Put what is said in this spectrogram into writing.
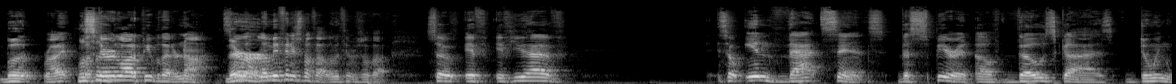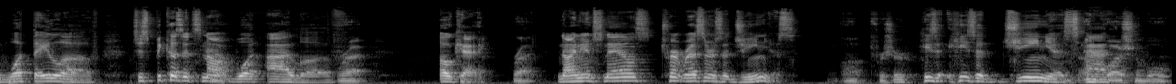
But Right? but there are a lot of people that are not. So There let, are- let me finish my thought. Let me finish my thought. So if if you have so in that sense, the spirit of those guys doing what they love, just because it's not what I love. right, Okay. right, Nine Inch Nails, Trent Reznor's a genius. uh, for sure. He's a, he's a genius It's at unquestionable.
